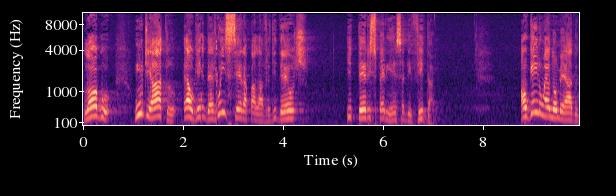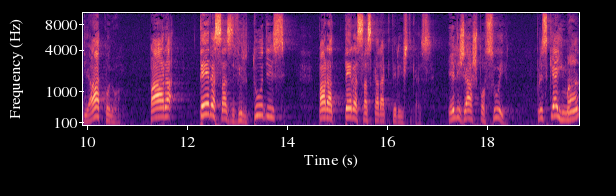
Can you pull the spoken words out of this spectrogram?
Logo, um diácono é alguém que deve conhecer a palavra de Deus e ter experiência de vida. Alguém não é nomeado diácono para ter essas virtudes, para ter essas características. Ele já as possui. Por isso que a irmã,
